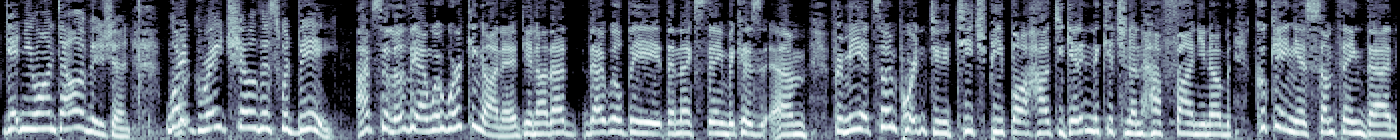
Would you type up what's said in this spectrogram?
getting you on television? What a great show this would be. Absolutely, and we're working on it. You know that that will be the next thing because um, for me, it's so important to teach people how to get in the kitchen and have fun. You know, cooking is something that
